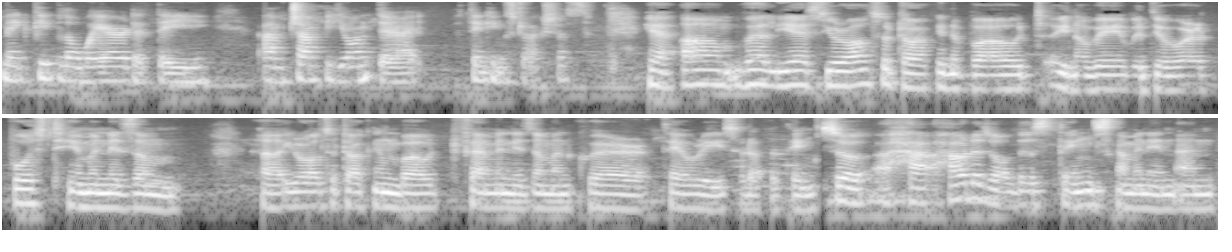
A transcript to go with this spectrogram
make people aware that they um, jump beyond their thinking structures. Yeah, um, well, yes, you're also talking about, in a way, with your work, post humanism uh, you're also talking about feminism and queer theory sort of a thing. So uh, how, how does all these things come in and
